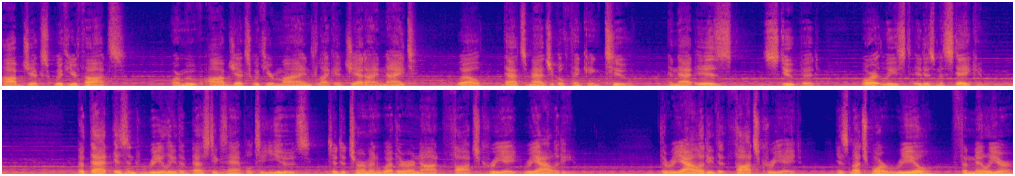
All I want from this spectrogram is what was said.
objects with your thoughts, or move objects with your mind like a Jedi Knight, well, that's magical thinking too, and that is stupid, or at least it is mistaken. But that isn't really the best example to use to determine whether or not thoughts create reality. The reality that thoughts create is much more real, familiar,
